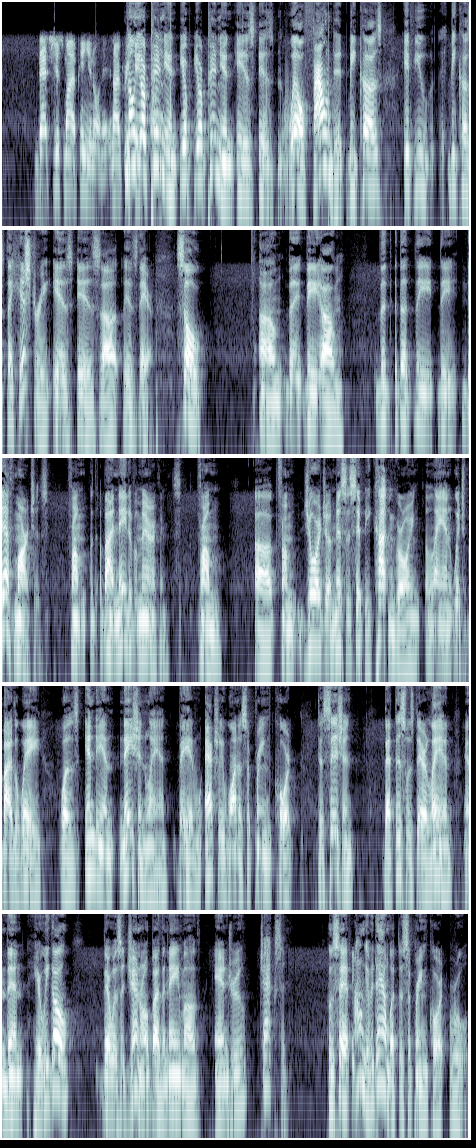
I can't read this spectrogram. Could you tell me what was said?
that's just my opinion on it, and I appreciate. No, your opinion, your your opinion is is well founded because if you because the history is is uh, is there. So um, the the um, the the the the death marches from by Native Americans from uh, from Georgia, Mississippi, cotton growing land, which by the way was Indian Nation land. They had actually won a Supreme Court decision that this was their land and then here we go. There was a general by the name of Andrew Jackson who said, I don't give a damn what the Supreme Court ruled.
